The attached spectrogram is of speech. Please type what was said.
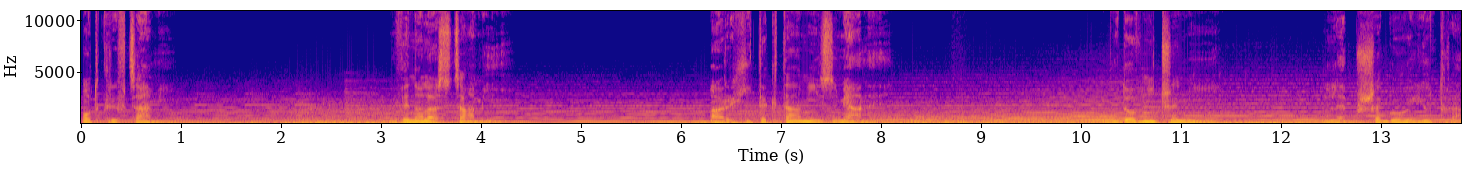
odkrywcami, wynalazcami, architektami zmiany, budowniczymi lepszego jutra.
